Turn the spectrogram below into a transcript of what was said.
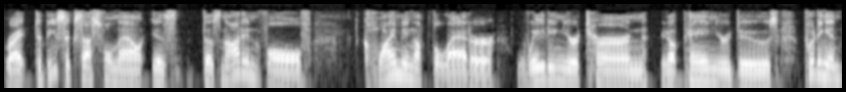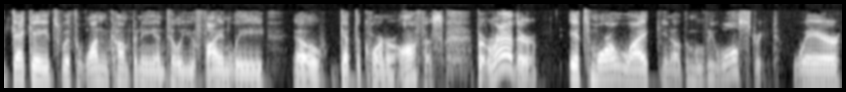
right? To be successful now is does not involve climbing up the ladder, waiting your turn, you know, paying your dues, putting in decades with one company until you finally, you know, get the corner office. But rather, it's more like, you know, the movie Wall Street, where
